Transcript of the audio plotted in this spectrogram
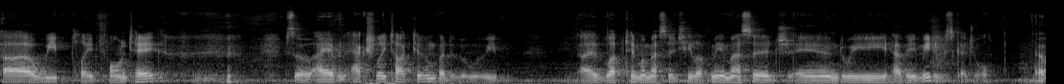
Uh, we've played phone tag. so, I haven't actually talked to him, but we've I left him a message, he left me a message, and we have a meeting scheduled. Oh,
